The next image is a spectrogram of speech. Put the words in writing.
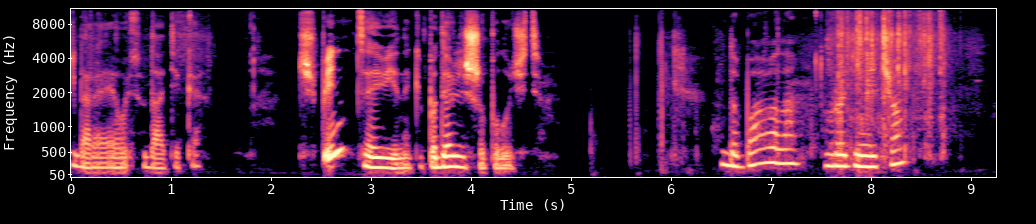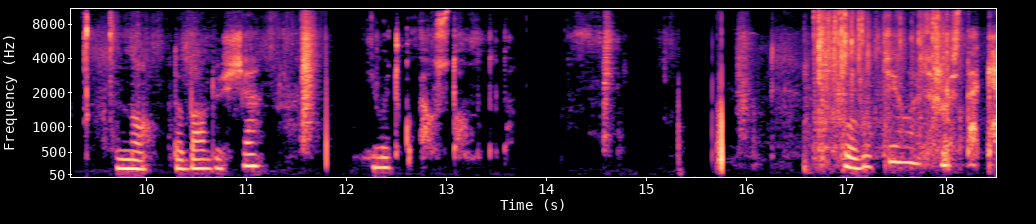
Я його сюди тільки чпінь, цей віник, і подивлюсь, що вийде. Добавила, вроді нічого. Но добавлю ще гілочку еустому туди. Получилось щось таке.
